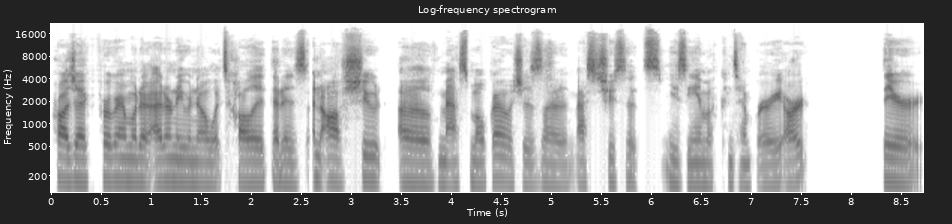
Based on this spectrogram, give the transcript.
project program. What I don't even know what to call it. That is an offshoot of Mass MoCA, which is a Massachusetts Museum of Contemporary Art. They're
